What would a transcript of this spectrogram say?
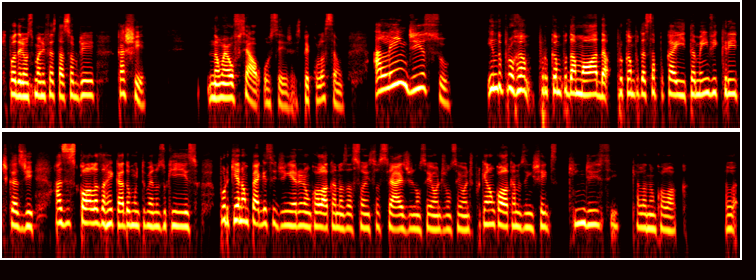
que poderiam se manifestar sobre cachê não é oficial, ou seja, especulação. Além disso, indo para o campo da moda, para o campo da Sapucaí, também vi críticas de as escolas arrecadam muito menos do que isso. Por que não pega esse dinheiro e não coloca nas ações sociais de não sei onde, não sei onde? Por que não coloca nos enchentes? Quem disse que ela não coloca? Ela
